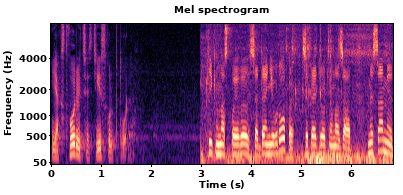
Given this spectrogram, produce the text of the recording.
як створюються ці скульптури. Тільки в нас з'явився День Європи, це 5 років назад. Ми самі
